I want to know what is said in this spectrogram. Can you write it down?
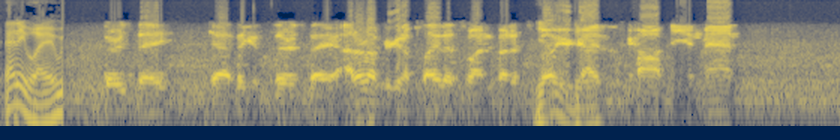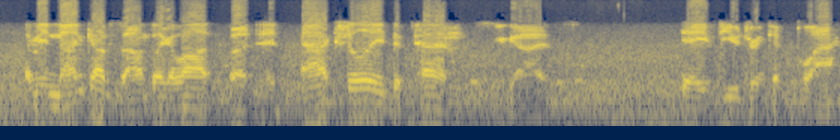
anyway, Thursday. Yeah, I think it's Thursday. I don't know if you're going to play this one, but it's Yeah, about we your do. guys' coffee. And man, I mean, nine cups sounds like a lot, but it actually depends, you guys. Dave, do you drink it black?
